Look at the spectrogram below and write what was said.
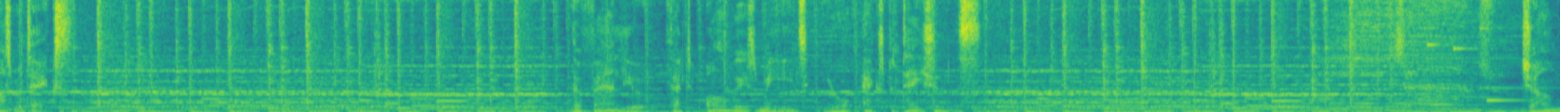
cosmetics. The value that always meets your expectations. Jam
